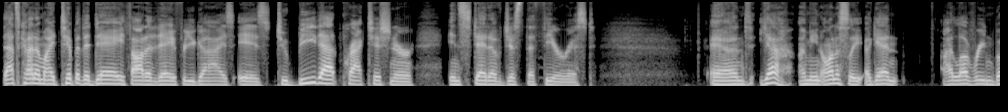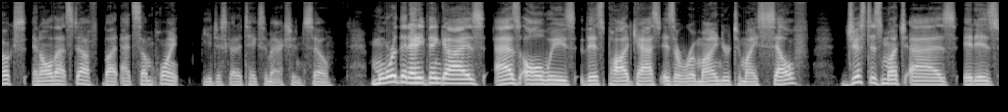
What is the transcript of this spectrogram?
that's kind of my tip of the day, thought of the day for you guys is to be that practitioner instead of just the theorist. And yeah, I mean, honestly, again, I love reading books and all that stuff, but at some point, you just got to take some action. So, more than anything, guys, as always, this podcast is a reminder to myself just as much as it is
